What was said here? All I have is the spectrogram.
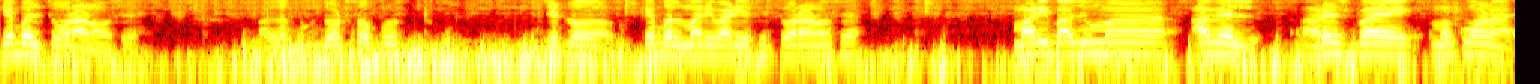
કેબલ ચોરાણો છે. લગભગ દોઢસો ફૂટ જેટલો કેબલ મારી વાડીએથી ચોરાણો છે. મારી બાજુમાં આવેલ હરેશભાઈ મકવાણા,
